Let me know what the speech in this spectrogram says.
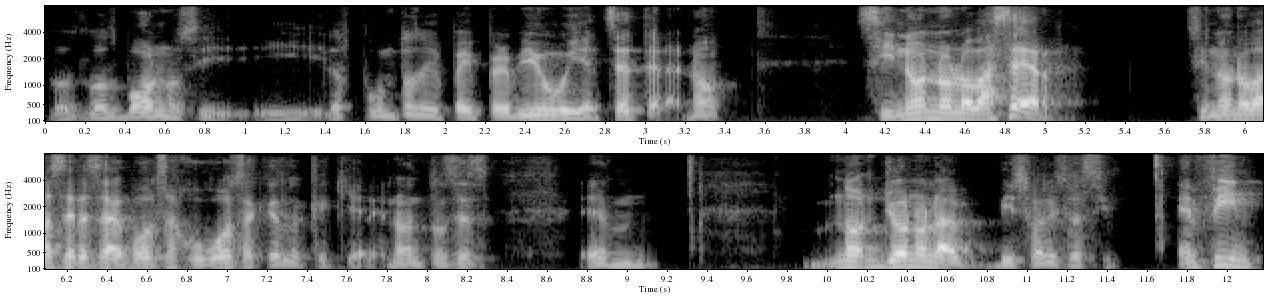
los, bonos y, y, los puntos de pay-per-view y etcétera, ¿no? Si no, no lo va a hacer. Si no, no va a ser esa bolsa jugosa que es lo que quiere, ¿no? Entonces, em, no, yo no la visualizo así. En fin,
